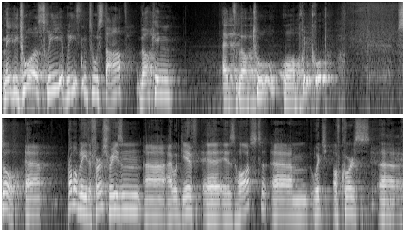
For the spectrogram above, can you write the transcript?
Maybe two or three reasons to start working at Werk 2 or Print Group. So, uh, probably the first reason uh, I would give uh, is Horst, um, which of course uh,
